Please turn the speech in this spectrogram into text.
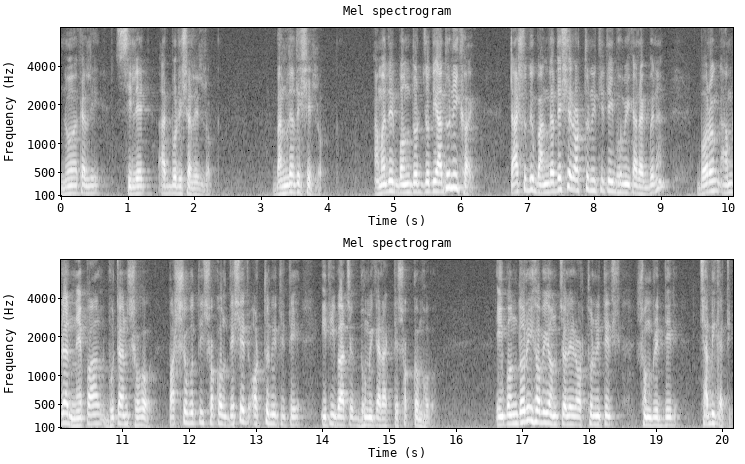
নোয়াখালী, সিলেট আর বরিশালের লোক। বাংলাদেশের লোক। আমাদের বন্দর যদি আধুনিক হয়, তা শুধু বাংলাদেশের অর্থনীতিতেই ভূমিকা রাখবে না, বরং আমরা নেপাল, ভুটান সহ পার্শ্ববর্তী সকল দেশের অর্থনীতিতে ইতিবাচক ভূমিকা রাখতে সক্ষম হব। এই বন্দরই হবে অঞ্চলের অর্থনীতির সমৃদ্ধির চাবিকাঠি।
